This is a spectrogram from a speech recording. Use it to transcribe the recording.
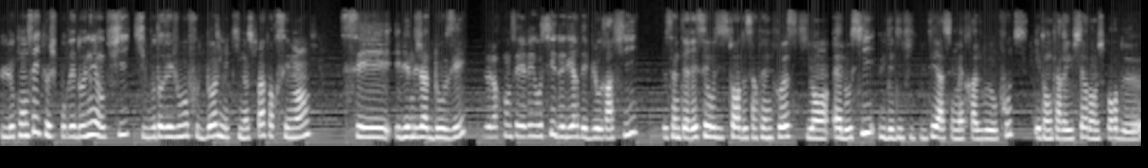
le conseil que je pourrais donner aux filles qui voudraient jouer au football mais qui n'osent pas forcément, c'est eh bien déjà d'oser, je leur conseillerais aussi de lire des biographies, de s'intéresser aux histoires de certaines joueuses qui ont elles aussi eu des difficultés à se mettre à jouer au foot et donc à réussir dans le sport de,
